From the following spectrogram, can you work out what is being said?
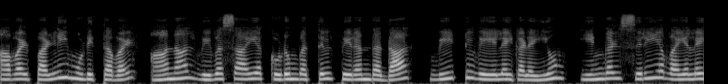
அவள் பள்ளி முடித்தவள் ஆனால் விவசாய குடும்பத்தில் பிறந்ததால் வீட்டு வேலைகளையும் எங்கள் சிறிய வயலை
